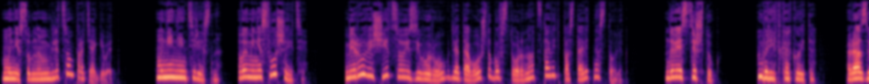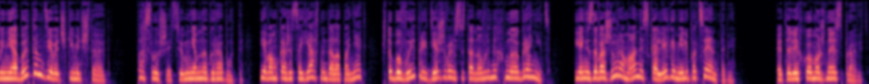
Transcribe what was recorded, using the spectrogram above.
Мне с умным лицом протягивает. «Мне не интересно. Вы меня слушаете?» Беру вещицу из его рук для того, чтобы в сторону отставить, поставить на столик. Двести штук. Бред какой-то. Разве не об этом девочки мечтают? Послушайте, у меня много работы. Я вам, кажется, ясно дала понять, чтобы вы придерживались установленных мною границ. Я не завожу романы с коллегами или пациентами. Это легко можно исправить.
